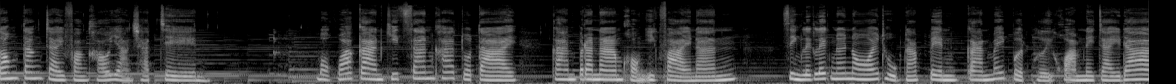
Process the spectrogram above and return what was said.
ต้องตั้งใจฟังเขาอย่างชัดเจน บอกว่าการคิดสั้นฆ่าตัวตาย การประนามของอีกฝ่ายนั้น สิ่งเล็กๆ น้อยๆ ถูกนับเป็นการไม่เปิดเผยความในใจได้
